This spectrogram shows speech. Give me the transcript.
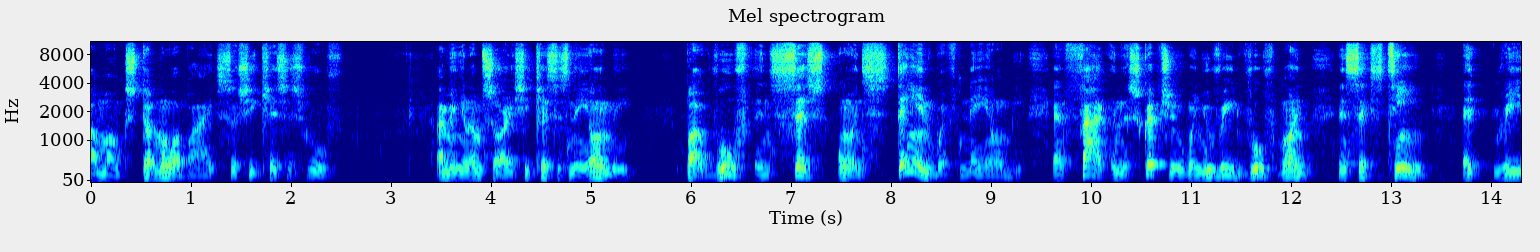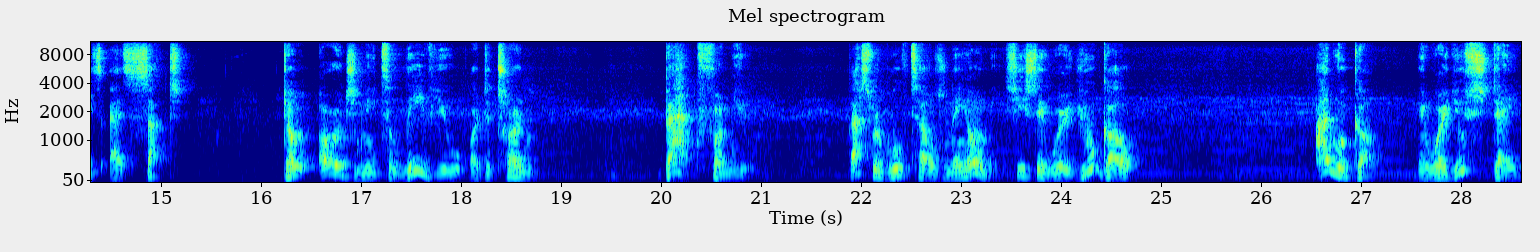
amongst the Moabites. So she kisses Ruth. I mean, I'm sorry, she kisses Naomi. But Ruth insists on staying with Naomi. In fact, in the scripture, when you read Ruth 1 and 16, it reads as such. don't urge me to leave you or to turn back from you. That's what Ruth tells Naomi. She said, Where you go, I will go. And where you stay,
